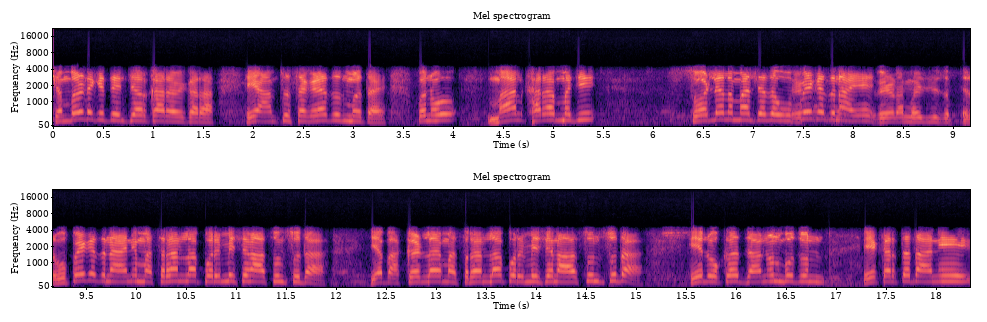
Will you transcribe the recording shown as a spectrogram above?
शंभर टक्के त्यांच्यावर कारवाई करा. हे आमचं सगळ्याचंच मत आहे. पण हो माल खराब म्हणजे सोडलेला माल त्याचा उपयोगच नाही. उपयोगच नाही आणि मसरांना परमिशन असून सुद्धा या भाकडला मसरांना परमिशन असून सुद्धा हे लोक जाणून बुजून हे करतात आणि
